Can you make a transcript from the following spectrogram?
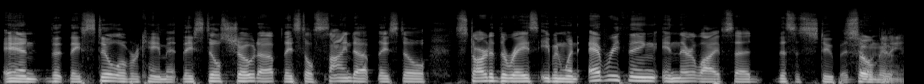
And that they still overcame it. They still showed up. They still signed up. They still started the race even when everything in their life said this is stupid. So Don't many.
